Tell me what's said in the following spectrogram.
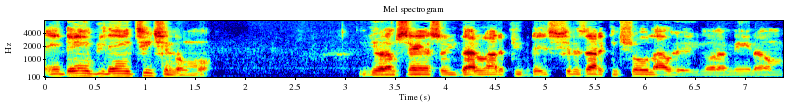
ain't they ain't be they ain't teaching no more. You know what I'm saying? So you got a lot of people. They shit is out of control out here. You know what I mean? Um,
